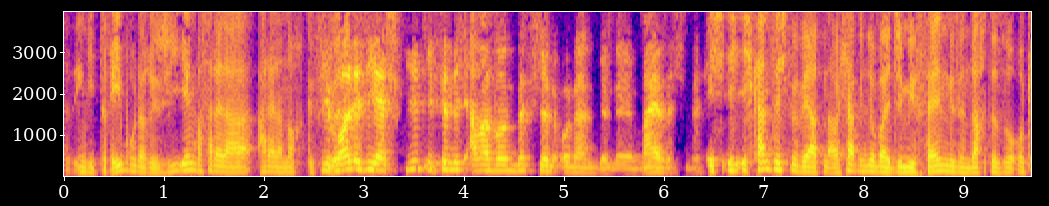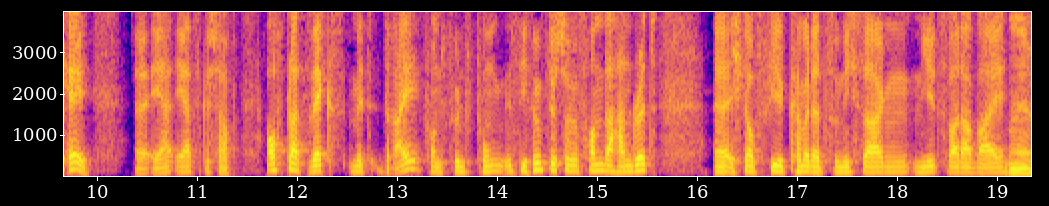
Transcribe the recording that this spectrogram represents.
irgendwie Drehbuch oder Regie. Irgendwas hat er da, hat er dann noch Die geführt. Rolle, die er spielt, die finde ich aber so ein bisschen unangenehm. Weiß ich nicht. Ich, ich, ich kann es nicht bewerten, aber ich habe ihn nur bei Jimmy Fallon gesehen und dachte so, okay, äh, er, er hat es geschafft. Auf Platz 6 mit drei von fünf Punkten ist die fünfte Staffel von The 100. Äh, ich glaube, viel können wir dazu nicht sagen. Nils war dabei. Nee,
